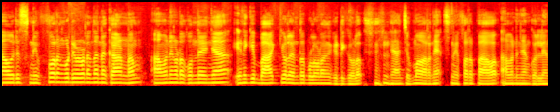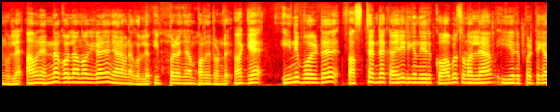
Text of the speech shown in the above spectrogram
ആ ഒരു സ്നിഫറും കൂടി ഇവിടെ തന്നെ കാണണം. അവനെ കൂടെ കൊന്നു കഴിഞ്ഞാൽ എനിക്ക് ബാക്കിയുള്ള അങ്ങ് കിട്ടിക്കോളും. ഞാൻ ചുമ്മാ പറഞ്ഞ സ്നിഫർ പാവം അവനെ ഞാൻ കൊല്ലാന്നില്ല അവൻ എന്നെ കൊല്ലാൻ നോക്കി കഴിഞ്ഞാൽ ഞാൻ അവനെ കൊല്ലും. ഇപ്പോഴും ഞാൻ പറഞ്ഞിട്ടുണ്ട്. ഓക്കെ ഇനി പോയിട്ട് ഫസ്റ്റ് എന്റെ കയ്യിലിരിക്കുന്ന ഈ ഒരു കോബിൾസ് ഉണെല്ലാം ഈ ഒരു പെട്ടിക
